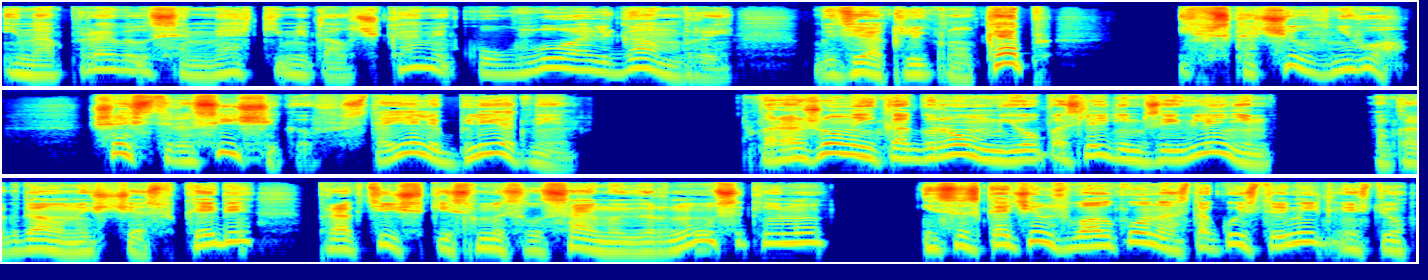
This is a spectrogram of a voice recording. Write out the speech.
и направился мягкими толчками к углу Альгамбры, где окликнул Кэп и вскочил в него. Шестеро сыщиков стояли бледные, пораженные как громом его последним заявлением, но когда он исчез в кэбе, практический смысл Сайма вернулся к нему, и, соскочив с балкона с такой стремительностью,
